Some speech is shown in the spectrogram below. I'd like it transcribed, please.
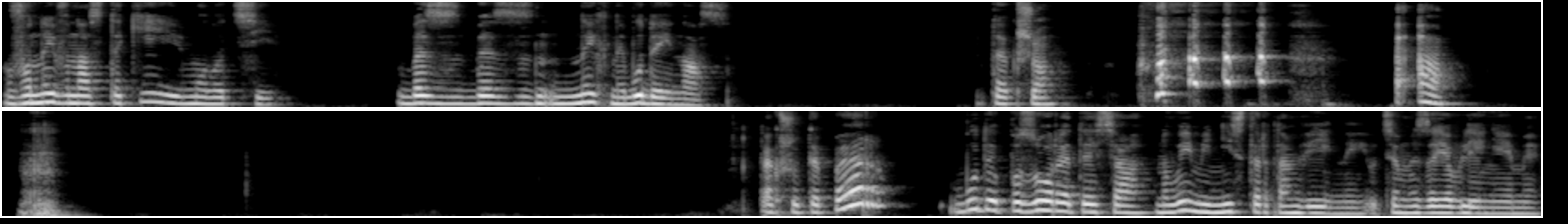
Вони в нас такі молодці. Без, без них не буде і нас. Так що. А. Так що тепер буде позоритися новий міністр там війни цими заявленнями.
